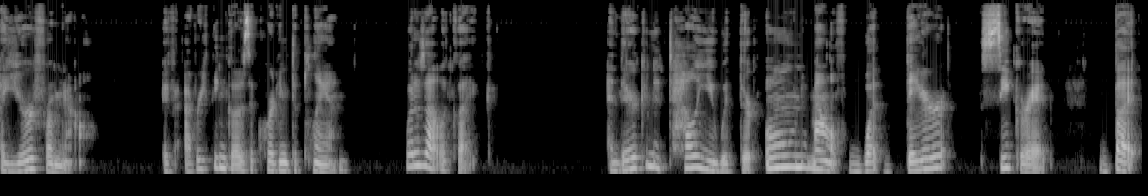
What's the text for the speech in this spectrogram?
a year from now, if everything goes according to plan, what does that look like? And they're going to tell you with their own mouth what their secret, but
